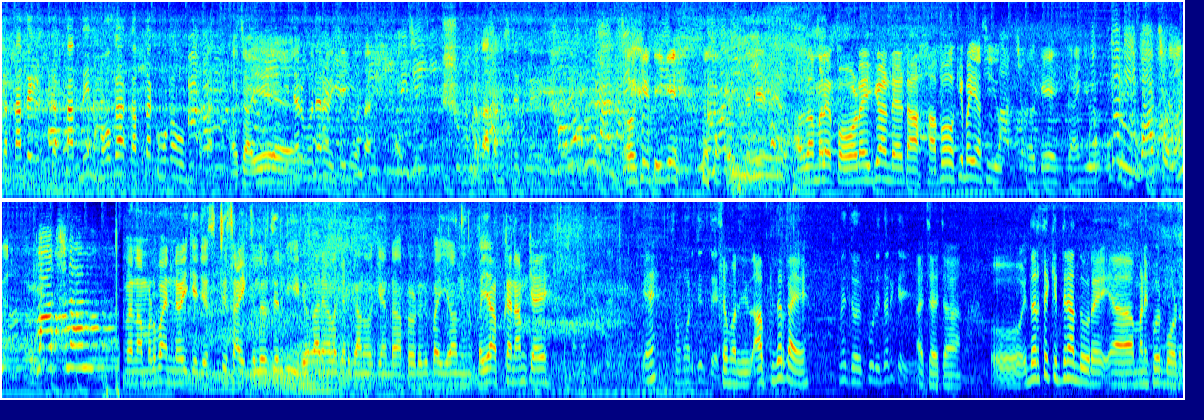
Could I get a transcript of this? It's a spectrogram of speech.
कितना दिन कितना दिन होगा कब तक होगा वो भी पता नहीं अच्छा ये इधर उधर वैसे ही होता है हम लोग आसाम स्टेट में ऐसे ही करते ഓക്കെ ടീക്ക് അത് നമ്മളെ ഫോണേക്ക് കണ്ട കേട്ടാ അപ്പൊ okay bye see you okay thank you അപ്പൊ നമ്മൾ വന്ന വയ്ക്കുക ജസ്റ്റ് സൈക്കിളിൽ വെച്ചൊരു വീഡിയോ കാര്യങ്ങളൊക്കെ എടുക്കാൻ നോക്കിയാണ്ട് അപ്പൊ ഇവിടെ ഒരു ഭയ്യ വന്നു ഭയ്യ आपका नाम क्या है ए समर्जित है समरजीत। आप किधर का है? मैं जयपुर इधर के ही अच्छा अच्छा। ओ इधर से कितना दूर है मणिपुर बॉर्डर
